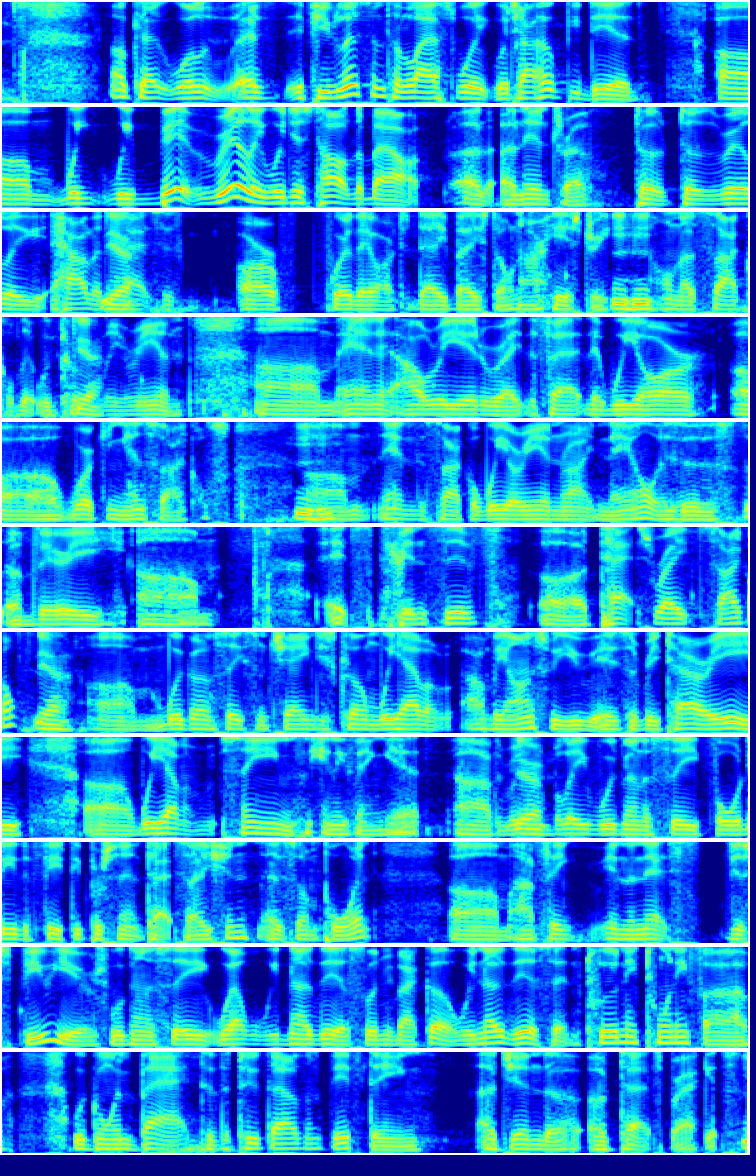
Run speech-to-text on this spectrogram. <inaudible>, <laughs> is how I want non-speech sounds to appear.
Okay. Well, as if you listened to last week, which I hope you did, um, we we bit really we just talked about a, an intro to to really how the Yeah. taxes are where they are today based on our history Mm-hmm. on the cycle that we currently are in. Um, and I'll reiterate the fact that we are uh, working in cycles. Mm-hmm. Um, and the cycle we are in right now is a, a very um, expensive uh, tax rate cycle. Yeah. Um, we're going to see some changes come. We haven't. I'll be honest with you, as a retiree, uh, we haven't seen anything yet. Uh, I really Yeah. believe we're going to see forty to fifty percent taxation at some point. Um, I think in the next just few years, we're going to see. Well, we know this. Let me back up. We know this that in 2025, we're going back to the 2015 agenda of tax brackets.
